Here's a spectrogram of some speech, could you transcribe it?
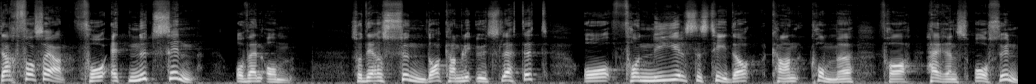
derfor sier han, få et nytt sinn og vend om, så deres synder kan bli utslettet, og fornyelsens tider kan komme fra Herrens åsyn.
